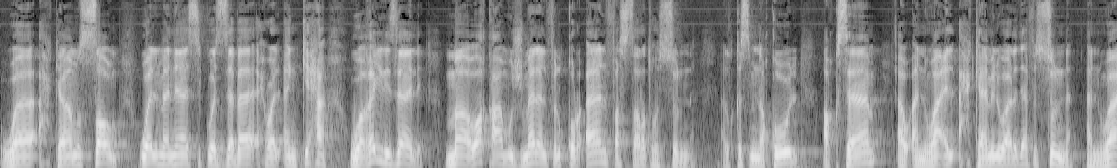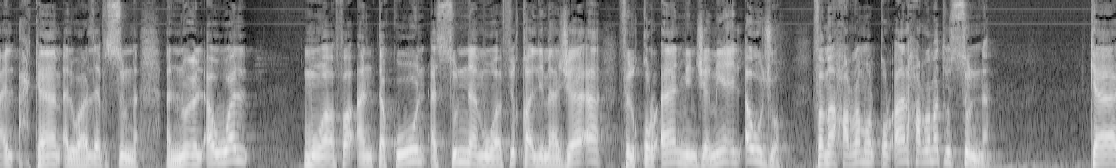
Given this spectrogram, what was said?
وأحكام الصوم والمناسك والذبائح والأنكحة وغير ذلك. ما وقع مجملا في القرآن فسرته السنة. القسم نقول أقسام أو أنواع الأحكام الواردة في السنة. أنواع الأحكام الواردة في السنة. النوع الأول موافق أن تكون السنة موافقة لما جاء في القرآن من جميع الأوجه. فما حرمه القرآن حرمته السنة.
